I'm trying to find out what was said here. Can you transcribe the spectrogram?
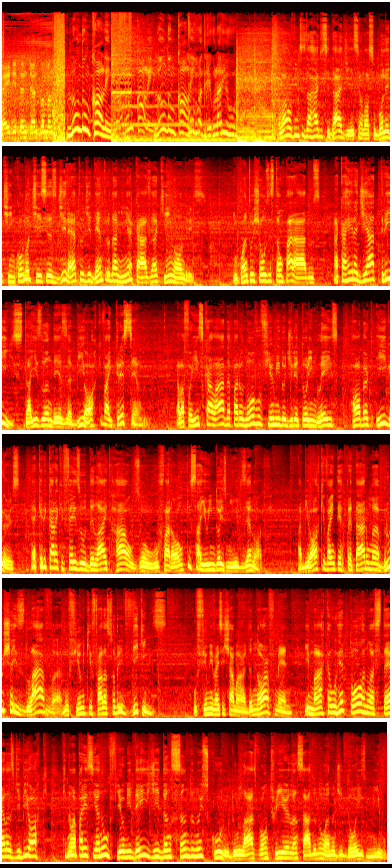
Ladies and gentlemen. London Calling. London Calling. London Calling. Com Rodrigo Lariu. Olá, ouvintes da Rádio Cidade. Esse é o nosso boletim com notícias direto de dentro da minha casa aqui em Londres. Enquanto os shows estão parados, a carreira de atriz da islandesa Björk vai crescendo. Ela foi escalada para o novo filme do diretor inglês Robert Eggers, é aquele cara que fez o The Lighthouse ou O Farol, que saiu em 2019. A Björk vai interpretar uma bruxa eslava no filme que fala sobre vikings. O filme vai se chamar The Northman e marca o retorno às telas de Björk, que não aparecia num filme desde Dançando no Escuro, do Lars von Trier, lançado no ano de 2000.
